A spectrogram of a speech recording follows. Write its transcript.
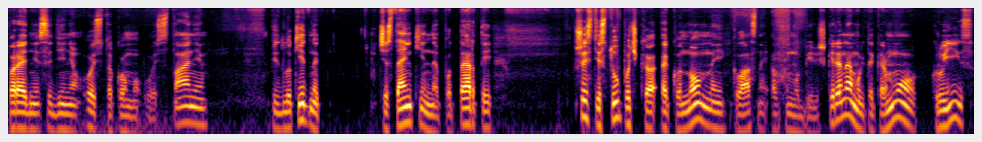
Передні сидіння ось в такому ось стані. Підлокітник чистенький, не потертий. Шестиступочка, економний, класний автомобіль. Шкіряне мультикермо, круїз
